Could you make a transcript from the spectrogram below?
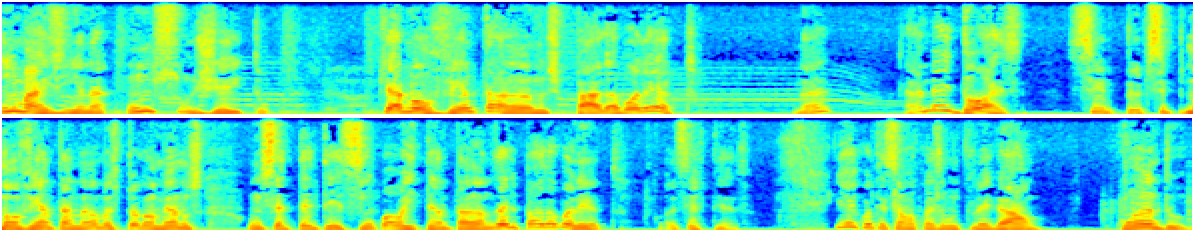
Imagina um sujeito que há 90 anos paga boleto, né? É meio dose. Se, se 90 não, mas pelo menos uns 75 a 80 anos ele paga boleto, com certeza. E aí aconteceu uma coisa muito legal. Quando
